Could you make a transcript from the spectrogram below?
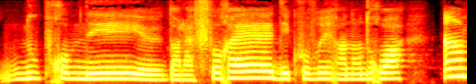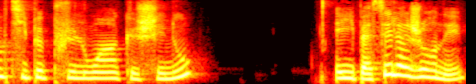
nous promener euh, dans la forêt, découvrir un endroit un petit peu plus loin que chez nous, et y passer la journée.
